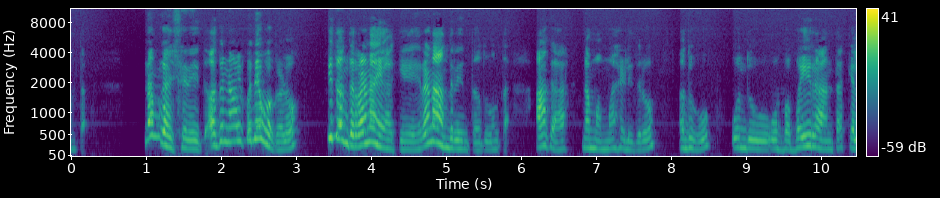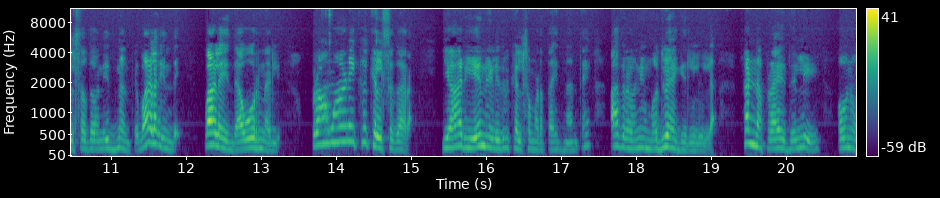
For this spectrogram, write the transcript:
ಅಂತ. ನಮ್ಗೆ ಆಶ್ಚರ್ಯ ಆಯಿತು, ಅದು ನಾಲ್ಕು ದೇವಗಳು ಇದೊಂದು ರಣ ಯಾಕೆ, ರಣ ಅಂದ್ರೆ ಎಂಥದ್ದು ಅಂತ. ಆಗ ನಮ್ಮಮ್ಮ ಹೇಳಿದರು, ಅದು ಒಂದು ಒಬ್ಬ ಬೈರ ಅಂತ ಕೆಲಸದವನು ಇದ್ನಂತೆ ಹಿಂದೆ ಭಾಳ ಹಿಂದೆ, ಆ ಊರಿನಲ್ಲಿ. ಪ್ರಾಮಾಣಿಕ ಕೆಲಸಗಾರ. ಯಾರು ಏನು ಹೇಳಿದ್ರು ಕೆಲಸ ಮಾಡ್ತಾ ಇದ್ನಂತೆ, ಆದರೆ ಅವನಿಗೆ ಮದುವೆ ಆಗಿರಲಿಲ್ಲ. ಸಣ್ಣ ಪ್ರಾಯದಲ್ಲಿ ಅವನು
